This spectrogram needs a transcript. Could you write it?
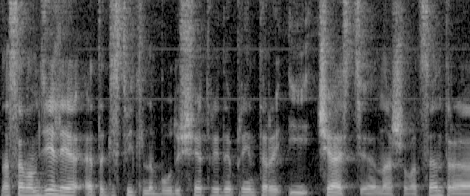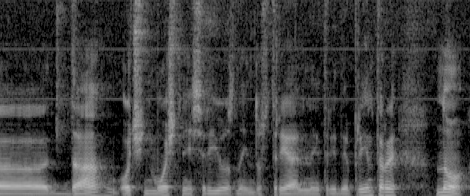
На самом деле это действительно будущее 3D-принтеры и часть нашего центра, э, да, очень мощные, серьезные индустриальные 3D-принтеры, но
